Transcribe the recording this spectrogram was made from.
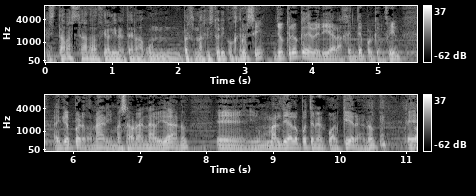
¿Está basado hacia la libertad en algún personaje histórico? Pues sí, yo creo que debería la gente, porque en fin, hay que perdonar, y más ahora en Navidad, ¿no? Eh, y un mal día lo puede tener cualquiera, ¿no? Eh,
